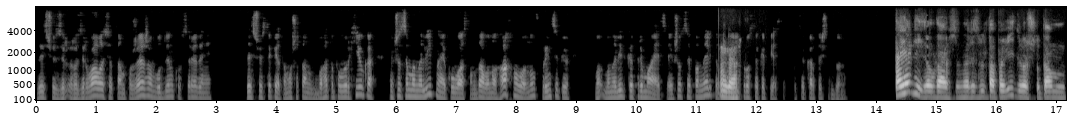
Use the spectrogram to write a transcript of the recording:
десь щось розірвалося, там пожежа в будинку всередині, Десь щось таке, тому що там багатоповерхівка, якщо це монолітна, як у вас там, да, воно гахнуло, ну, в принципі, монолітка тримається. Якщо це панелька, то да. просто капець. Це карточний домик. Да, я видел, да, на результат по видео, что там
